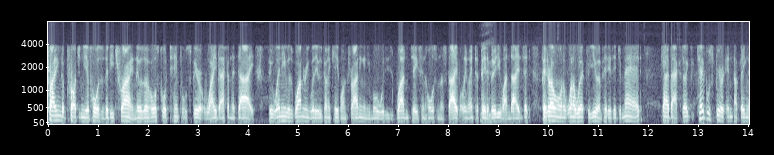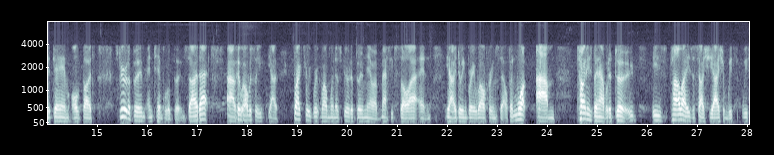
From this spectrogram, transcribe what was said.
training the progeny of horses that he trained. There was a horse called Temple Spirit way back in the day, who when he was wondering whether he was going to keep on training anymore with his one decent horse in the stable, he went to Peter Moody one day and said, Peter, I want to, want to work for you. And Peter said, you're mad, go back. So Temple Spirit ended up being the dam of both Spirit of Boom and Temple of Boom. So that's uh, who obviously, you know, breakthrough Group 1 winner, Spirit of Boom now a massive sire and, you know, doing very well for himself. And what um, Tony's been able to do is parlay his association with, with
